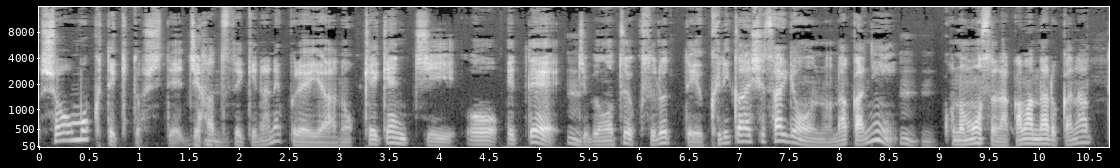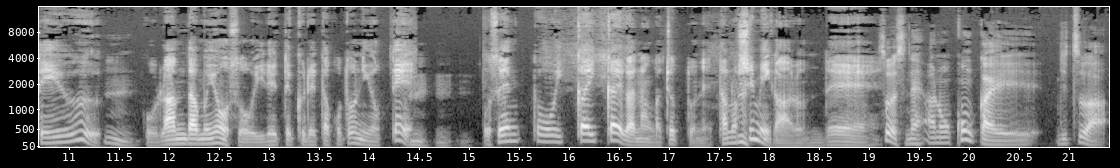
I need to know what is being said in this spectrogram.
小目的として自発的なね、プレイヤーの経験値を得て、うん自分を強くするっていう繰り返し作業の中に、うん、うん。このモンスター仲間になるかなっていう、うん。こうランダム要素を入れてくれたことによって、うん、うん。こう戦闘一回一回がなんかちょっとね、楽しみがあるんで、そうですね。あの、今回、実は、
